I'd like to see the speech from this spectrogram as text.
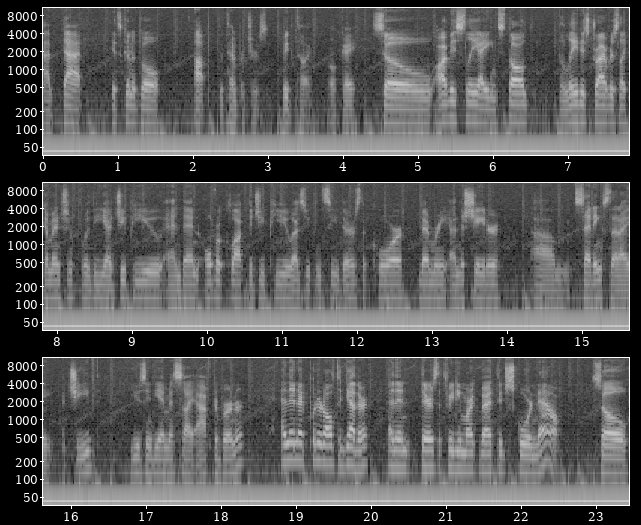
at that, it's going to go up the temperatures big time. Okay, so obviously I installed the latest drivers like I mentioned for the uh, GPU and then overclock the GPU as you can see there's the core memory and the shader um, settings that I achieved using the MSI Afterburner. And then I put it all together and then there's the 3D Mark Vantage score now. So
